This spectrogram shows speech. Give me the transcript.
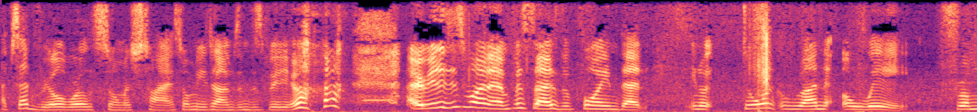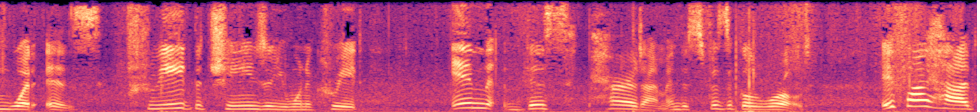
I've said real world so much time, so many times in this video. I really just want to emphasize the point that, you know, don't run away from what is. Create the change that you want to create in this paradigm, in this physical world. If I had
